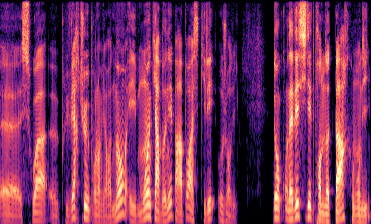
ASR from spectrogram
euh, soit euh, plus vertueux pour l'environnement et moins carboné par rapport à ce qu'il est aujourd'hui? Donc on a décidé de prendre notre part, comme on dit,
